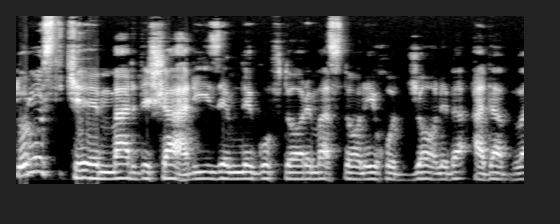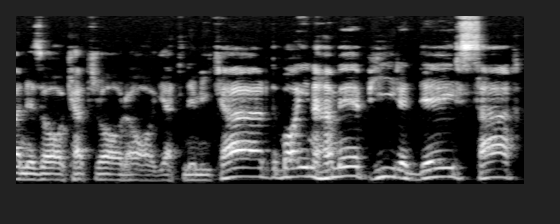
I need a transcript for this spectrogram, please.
درست که مرد شهری ضمن گفتار مستانه خود جانب ادب و نزاکت را رعایت نمی کرد با این همه پیر دیر سخت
